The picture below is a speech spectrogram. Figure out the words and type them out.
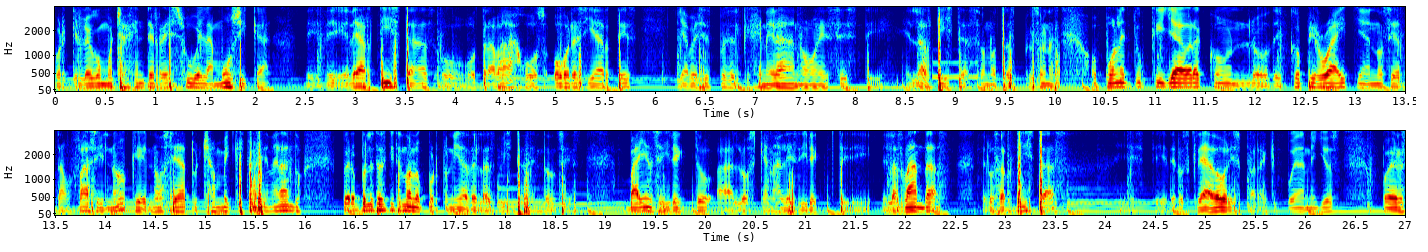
Porque luego mucha gente resube la música de, artistas o, trabajos, obras y artes y a veces pues el que genera no es este el artista, son otras personas. O ponle tú que ya ahora con lo de copyright ya no sea tan fácil, ¿no? Que no sea tu chamba que estás generando, pero pues le estás quitando la oportunidad de las vistas, entonces váyanse directo a los canales directos de, las bandas, de los artistas, este, de los creadores para que puedan ellos poder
